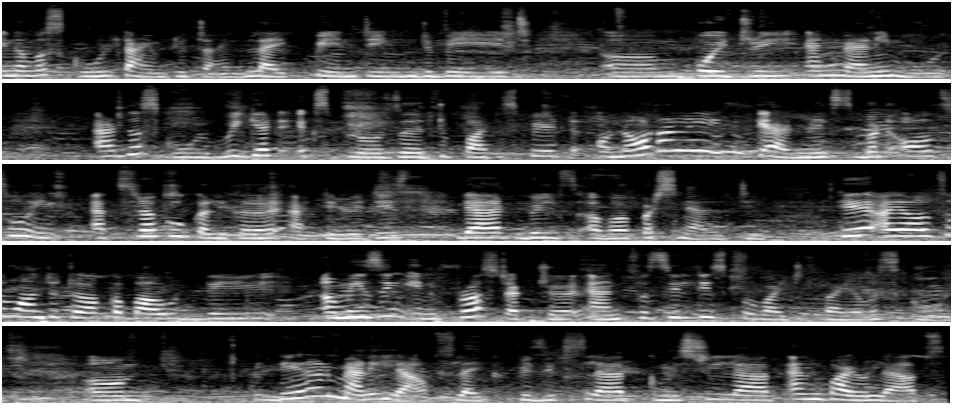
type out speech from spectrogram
in our school time to time, like painting, debate, um, poetry, and many more. At the school, we get exposure to participate not only in academics but also in extracurricular activities that builds our personality. Here, I also want to talk about the amazing infrastructure and facilities provided by our school. Um, there are many labs like physics lab, chemistry lab, and bio labs,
